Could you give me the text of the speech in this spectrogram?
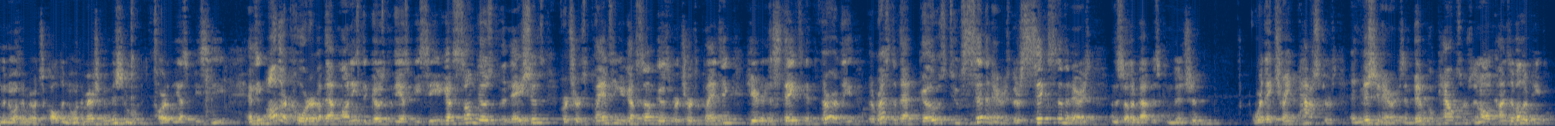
and the North America, it's called the North American Mission Board. It's part of the SBC. And the other quarter of that money that goes to the SBC, you got some goes to the nations for church planting, you got some goes for church planting here in the States, and thirdly, the rest of that goes to seminaries. There's six seminaries in the Southern Baptist Convention where they train pastors and missionaries and biblical counselors and all kinds of other people.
